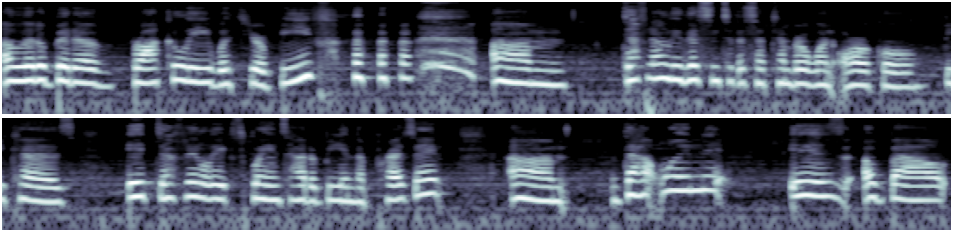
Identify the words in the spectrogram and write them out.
a little bit of broccoli with your beef, um, definitely listen to the September 1 oracle because it definitely explains how to be in the present. Um, that one is about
